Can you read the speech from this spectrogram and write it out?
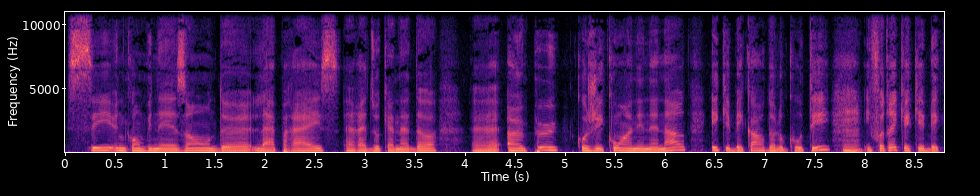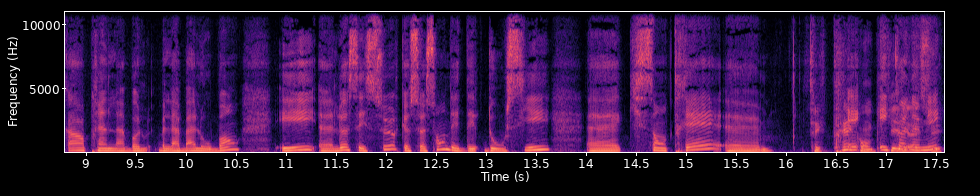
C'est une combinaison de la presse, Radio-Canada, euh, un peu Cogeco en in and out et Québécois de l'autre côté. Il faudrait que Québécois prenne la, balle- la balle au bon. Et euh, là, c'est sûr que ce sont des, des dossiers euh, qui sont très... euh, C'est très compliqué économique,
